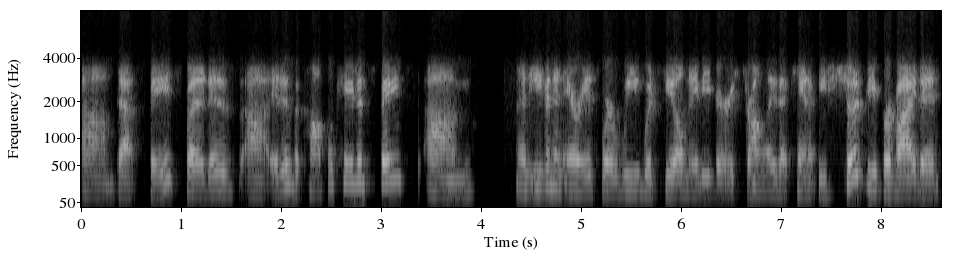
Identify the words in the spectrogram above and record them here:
um, that space, but it is uh, it is a complicated space. Um, and even in areas where we would feel maybe very strongly that canopy should be provided,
